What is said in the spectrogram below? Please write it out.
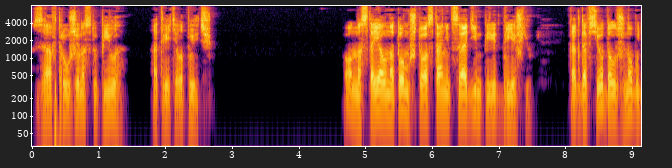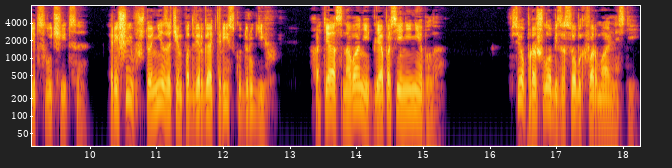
«Завтра уже наступило», — ответила Пэтч. Он настоял на том, что останется один перед брешью, когда все должно будет случиться, решив, что незачем подвергать риску других, хотя оснований для опасений не было. Все прошло без особых формальностей.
